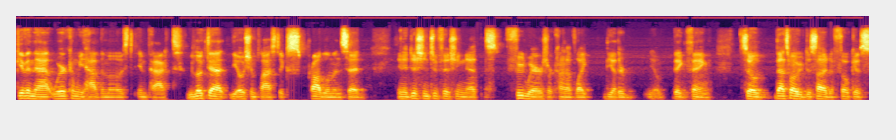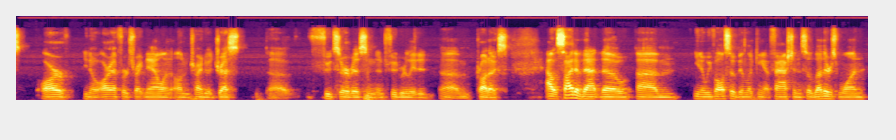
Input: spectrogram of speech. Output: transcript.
given that, where can we have the most impact? We looked at the ocean plastics problem and said, in addition to fishing nets, food wares are kind of like the other, you know, big thing. So that's why we've decided to focus our, you know, our efforts right now on, on trying to address uh, food service and, and food related um, products. Outside of that, though, um, you know, we've also been looking at fashion. So leather's one,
